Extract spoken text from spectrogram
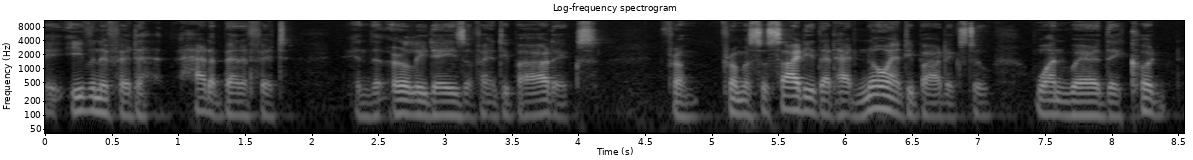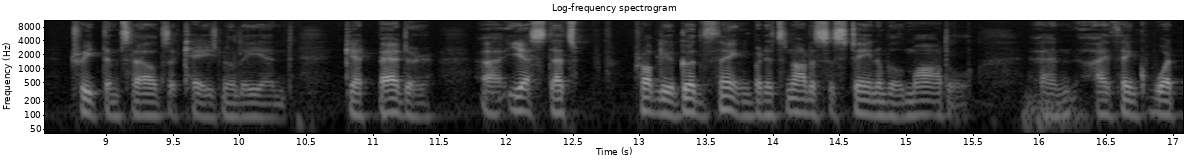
even if it had a benefit in the early days of antibiotics, from, from a society that had no antibiotics to one where they could treat themselves occasionally and get better, uh, yes, that's probably a good thing, but it's not a sustainable model. And I think what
